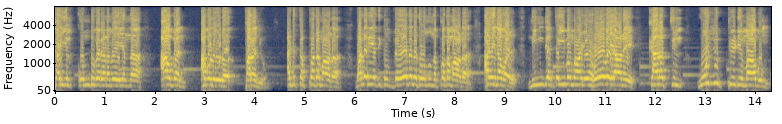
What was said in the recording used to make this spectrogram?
കയ്യിൽ കൊണ്ടുവരണമേ എന്ന് അവൻ അവളോട് പറഞ്ഞു അടുത്ത പദമാണ്. വളരെയധികം വേദന തോന്നുന്ന പദമാണ്. അതിനവൾ നിന്റെ ദൈവമായ ഹോവയാണ് കലത്തിൽ ഒരു പിടി മാവും.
